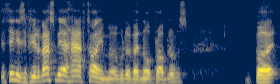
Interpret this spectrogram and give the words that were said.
The thing is, if you'd have asked me at halftime, I would have had no problems. But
